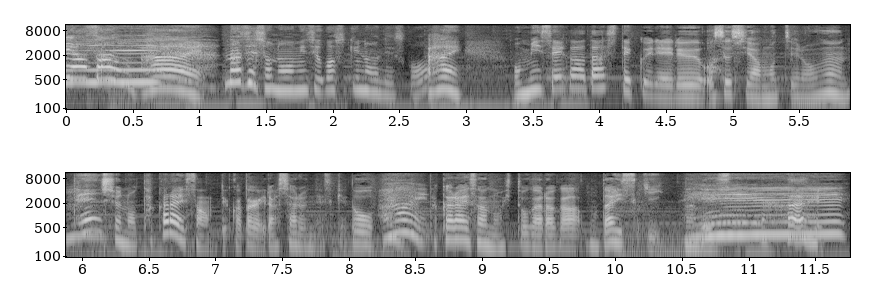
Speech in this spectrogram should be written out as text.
屋はい。さんなぜそのお店が好きなんですか？はい、お店が出してくれるお寿司はもちろん、店主の宝井さんっていう方がいらっしゃるんですけど、はい。宝井さんの人柄がもう大好きなんです。へはい、ー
